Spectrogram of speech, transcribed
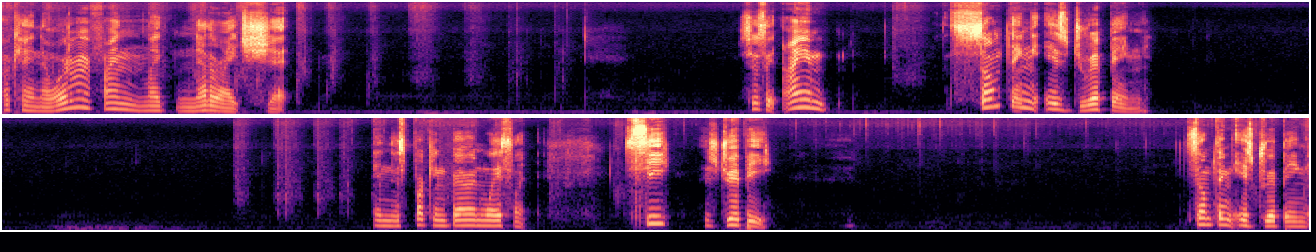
Okay, now where do I find, like, netherite shit? Seriously, I am... Something is dripping. In this fucking barren wasteland. See? It's drippy. Something is dripping.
